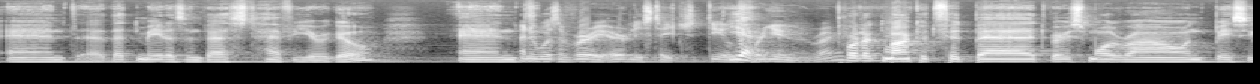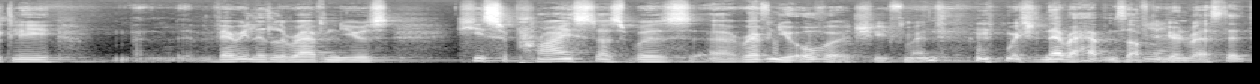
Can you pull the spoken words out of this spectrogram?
And uh, that made us invest half a year ago. And, and it was a very early stage deal yeah, for you, right? Product market fit bad, very small round, basically very little revenues. He surprised us with uh, revenue overachievement, which never happens after yeah. you invested.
